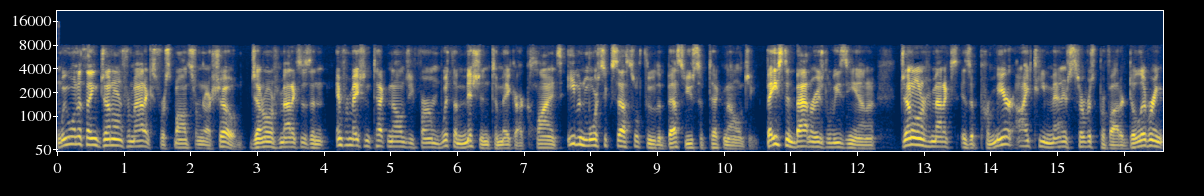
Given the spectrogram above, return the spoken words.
We want to thank General Informatics for sponsoring our show. General Informatics is an information technology firm with a mission to make our clients even more successful through the best use of technology. Based in Baton Rouge, Louisiana, General Informatics is a premier IT managed service provider delivering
